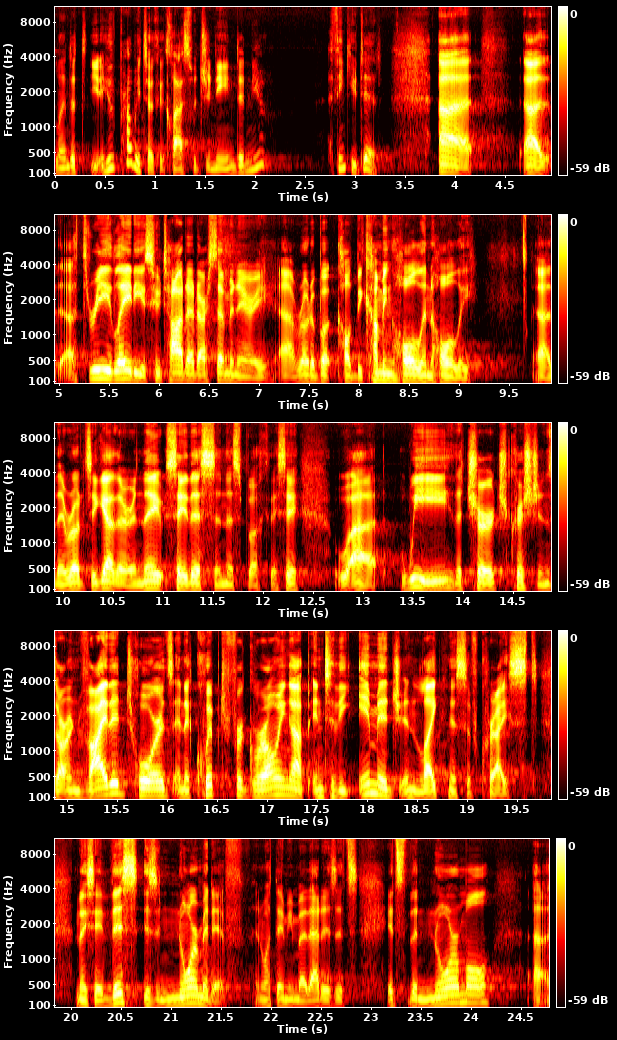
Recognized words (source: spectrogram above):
Linda, you probably took a class with Jeannine, didn't you? I think you did. Uh, uh, uh, three ladies who taught at our seminary uh, wrote a book called Becoming Whole and Holy. Uh, they wrote it together, and they say this in this book. They say, uh, We, the church, Christians, are invited towards and equipped for growing up into the image and likeness of Christ. And they say this is normative. And what they mean by that is it's, it's the normal uh,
